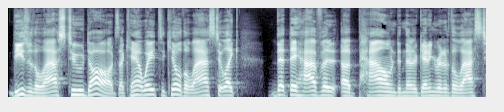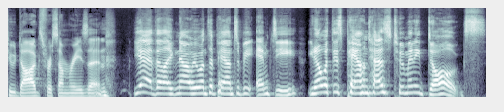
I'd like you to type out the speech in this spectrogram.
these are the last two dogs. I can't wait to kill the last two. Like that they have a, a pound and they're getting rid of the last two dogs for some reason. Yeah, they're like, no, we want the pound to be empty. You know what? This pound has too many dogs.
